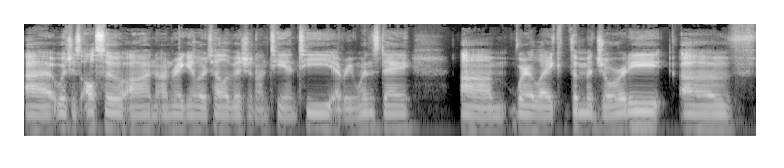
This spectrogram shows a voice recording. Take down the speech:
uh, which is also on on regular television on TNT every Wednesday, um, where like the majority of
